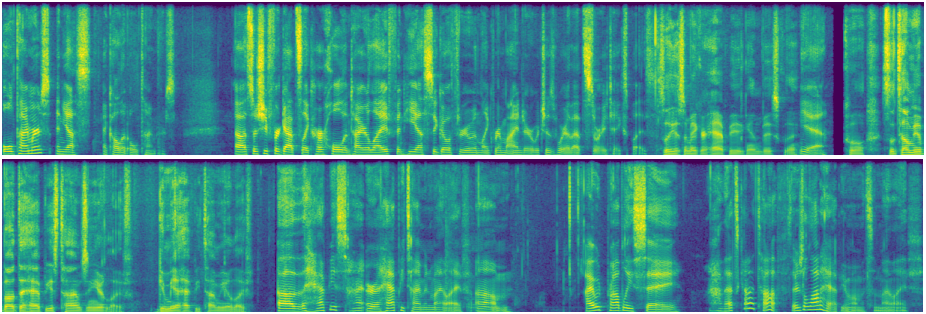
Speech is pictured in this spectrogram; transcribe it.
old timers, and yes, I call it old timers. Uh, so she forgets like her whole entire life, and he has to go through and like remind her, which is where that story takes place. So he has to make her happy again, basically. Yeah. Cool. So tell me about the happiest times in your life. Give me a happy time in your life. Uh, the happiest time or a happy time in my life. Um, I would probably say, ah, that's kind of tough. There's a lot of happy moments in my life.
